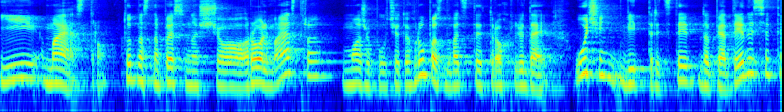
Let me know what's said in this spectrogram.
і маестро. Тут у нас написано, що роль маестро може отримати група з 23 людей. Учень від 30 до 50.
